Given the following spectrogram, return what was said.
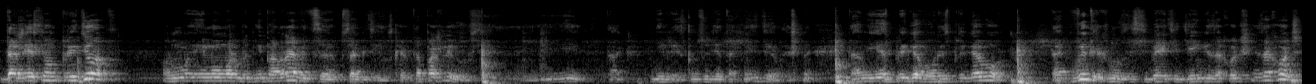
даже если он придет, он, ему, может быть, не понравится Псагдин, скажет, а пошли вы все. В еврейском суде так не сделаешь. Там есть приговор, есть приговор. Так вытряхнул за себя эти деньги, захочешь, не захочешь.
